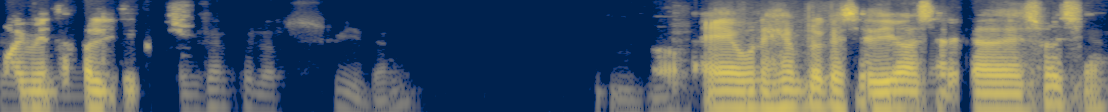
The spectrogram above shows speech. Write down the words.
movimientos políticos. Eh, un ejemplo que se dio acerca de Suecia.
